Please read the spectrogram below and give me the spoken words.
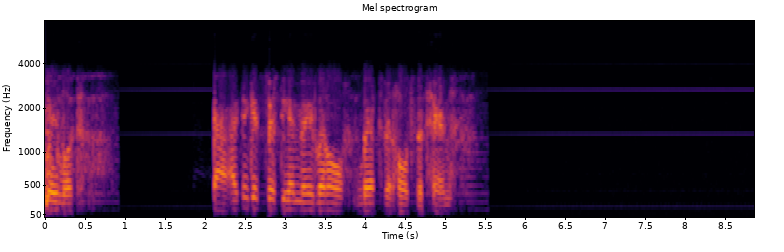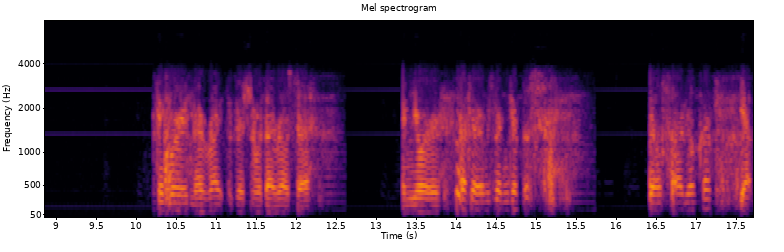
me look. Yeah, I think it's just in the little lip that holds the pin. I think we're in the right position with Irosa. And you're... Okay, I'm just going to get this. The other side real quick. Yep.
